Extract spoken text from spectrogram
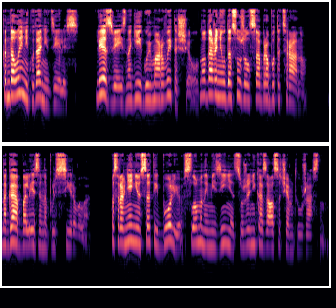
Кандалы никуда не делись. Лезвие из ноги Гуймар вытащил, но даже не удосужился обработать рану. Нога болезненно пульсировала. По сравнению с этой болью, сломанный мизинец уже не казался чем-то ужасным.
